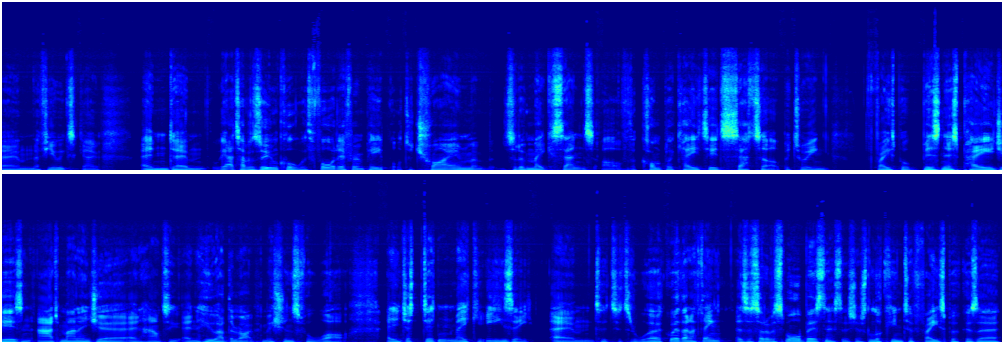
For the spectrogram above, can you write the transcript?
um, a few weeks ago. And um, we had to have a Zoom call with four different people to try and m- sort of make sense of the complicated setup between Facebook business pages and ad manager and how to and who had the right permissions for what, and it just didn't make it easy um, to, to, to work with. And I think as a sort of a small business that's just looking to Facebook as a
